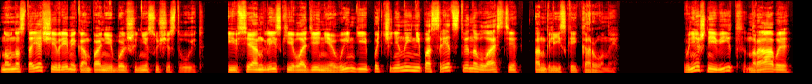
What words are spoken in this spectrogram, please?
но в настоящее время компании больше не существует, и все английские владения в Индии подчинены непосредственно власти английской короны. Внешний вид, нравы,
